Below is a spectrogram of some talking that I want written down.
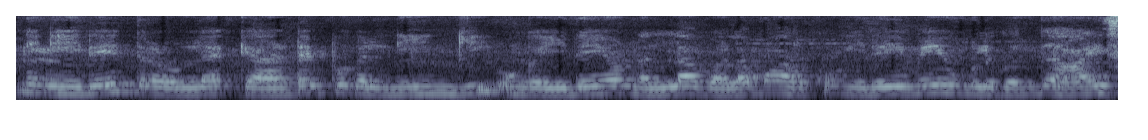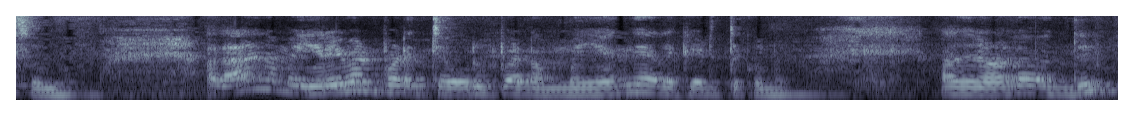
நீங்கள் இதயத்தில் உள்ள கெ- அடைப்புகள் நீங்கி உங்கள் இதயம் நல்லா வளமாக இருக்கும். இதயமே உங்களுக்கு வந்து ஹாய் சொல்லும் அதாவது நம்ம இறைவன் படைத்த உறுப்பை நம்ம ஏங்க அதை கெடுத்துக்கணும் அதனால் வந்து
